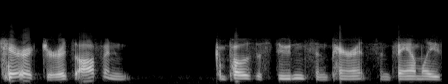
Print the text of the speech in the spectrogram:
character. It's often composed of students and parents and families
